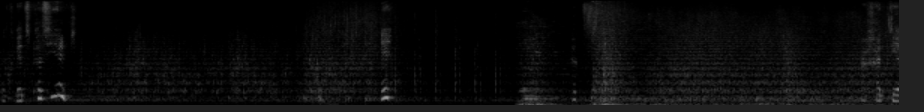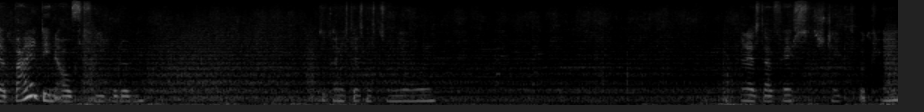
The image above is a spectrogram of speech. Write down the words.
Was jetzt passiert? Ach, hat der Ball den Auftrieb oder wie? Kann ich das nicht zu mir holen. Weil es da feststeckt, okay.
